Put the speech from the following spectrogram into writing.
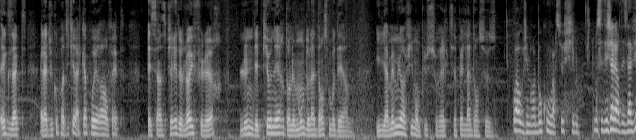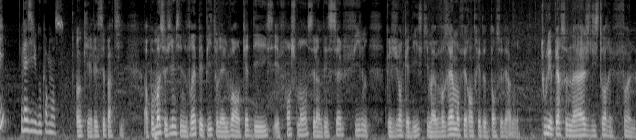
Exact. Elle a du coup pratiqué la capoeira en fait. Elle s'est inspirée de Loy Fuller, l'une des pionnières dans le monde de la danse moderne. Il y a même eu un film en plus sur elle qui s'appelle La danseuse. Waouh, j'aimerais beaucoup voir ce film. Bon, c'est déjà l'heure des avis. Vas-y Hugo, commence. Ok, allez, c'est parti. Alors pour moi, ce film, c'est une vraie pépite. On est allé le voir en 4DX et franchement, c'est l'un des seuls films que j'ai vu en 4DX qui m'a vraiment fait rentrer dedans ce dernier. Tous les personnages, l'histoire est folle.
